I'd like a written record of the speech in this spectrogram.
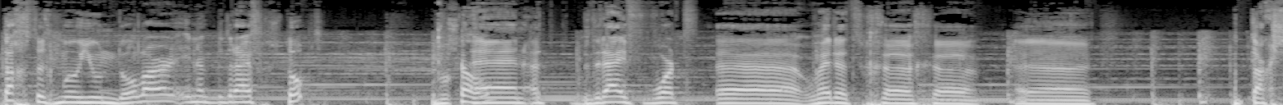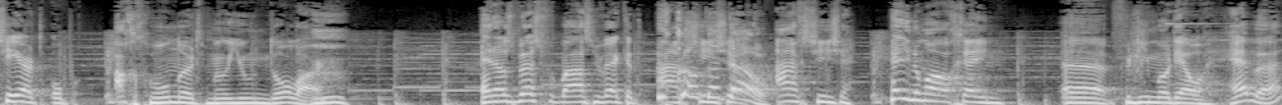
80 miljoen dollar in het bedrijf gestopt. Zo. En het bedrijf wordt, eh, hoe heet het, ge, ge- getaxeerd op 800 miljoen dollar. En dat is best verbazingwekkend, aangezien ze, nou? aangezien ze helemaal geen eh, verdienmodel hebben.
